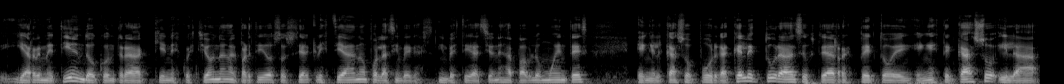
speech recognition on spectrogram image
y arremetiendo contra quienes cuestionan al Partido Social Cristiano por las investigaciones a Pablo Muentes en el caso Purga. ¿Qué lectura hace usted al respecto en, este caso y la,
